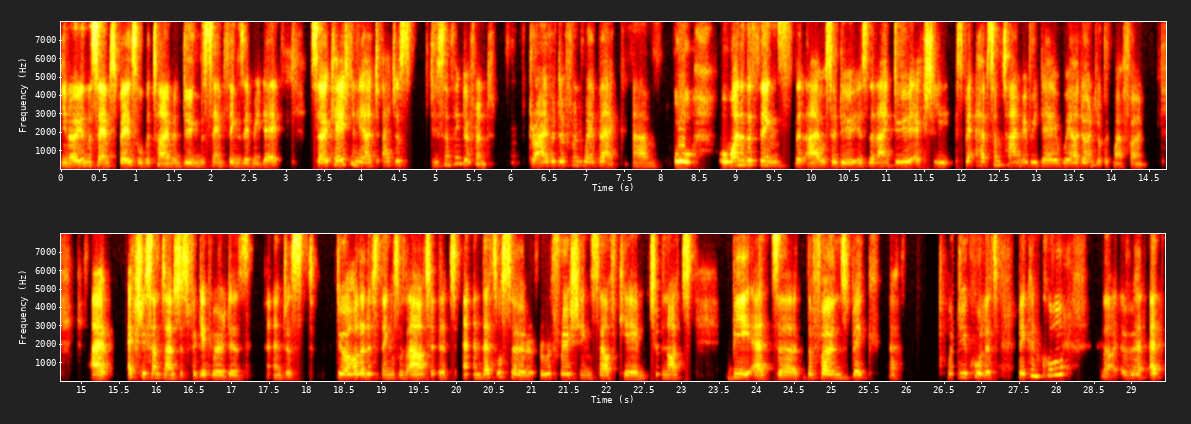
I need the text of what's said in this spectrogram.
you know, in the same space all the time and doing the same things every day. So occasionally I, I just do something different, drive a different way back. Um, or, or one of the things that I also do is that I do actually have some time every day where I don't look at my phone. I actually sometimes just forget where it is and just do a whole lot of things without it. And that's also refreshing self care to not be at uh, the phone's beck. Uh, what do you call it? Beck and call. At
